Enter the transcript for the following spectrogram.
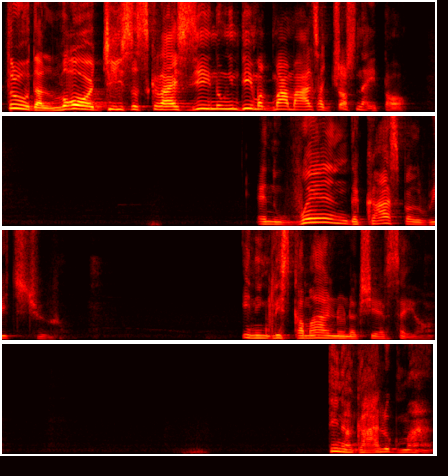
through the Lord Jesus Christ. Sinong hindi magmamahal sa Diyos na ito? And when the gospel reached you, in English ka man no nag-share sa'yo, tinagalog man,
